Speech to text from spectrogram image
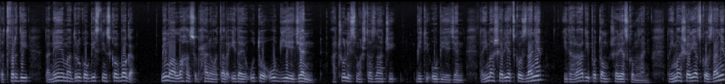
da tvrdi da nema drugog istinskog Boga. Mimo Allaha subhanahu wa ta'ala i da je u to ubijeđen. A čuli smo šta znači biti ubijeđen. Da ima šarijatsko znanje i da radi po tom šarijatskom znanju. Da ima šarijatsko znanje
